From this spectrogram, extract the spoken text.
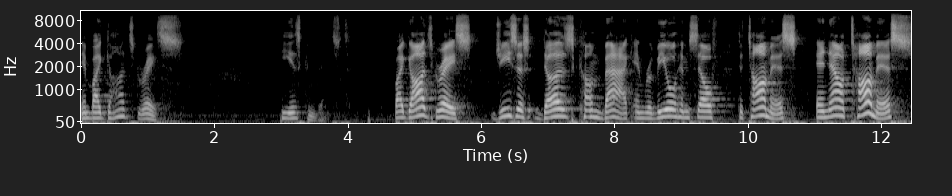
And by God's grace, he is convinced. By God's grace, Jesus does come back and reveal himself to Thomas and now Thomas,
